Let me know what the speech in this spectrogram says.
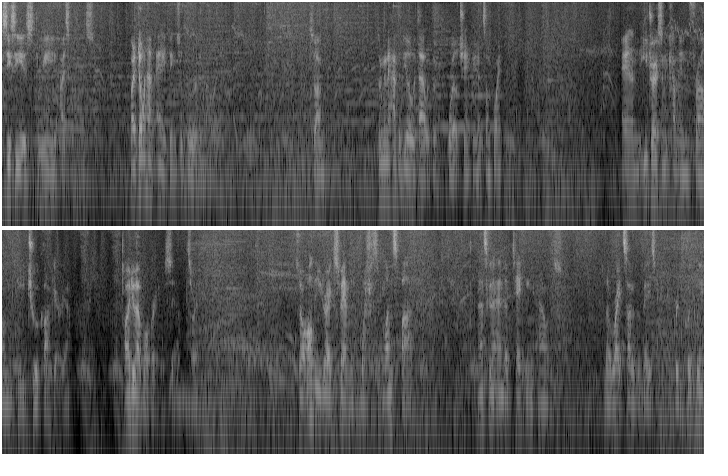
CC is three ice cones, but I don't have anything to lure them my way. So I'm, so I'm gonna have to deal with that with the royal champion at some point. and the E-Drag's to come in from the 2 o'clock area. Oh, I do have wall breakers, yeah, that's right. So all the E-Drags spammed in one, one spot, and that's going to end up taking out the right side of the base pretty quickly,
